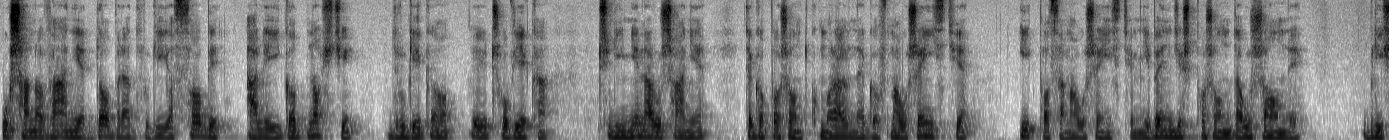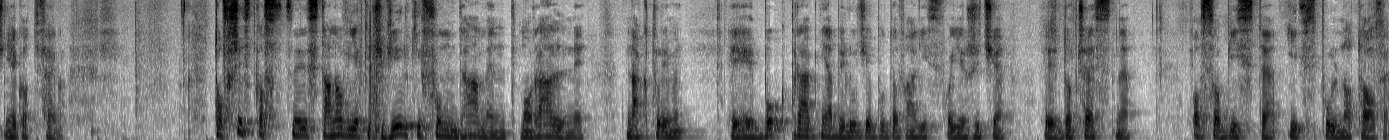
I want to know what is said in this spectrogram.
uszanowanie dobra drugiej osoby, ale i godności drugiego y, człowieka, czyli nie naruszanie tego porządku moralnego w małżeństwie i poza małżeństwem. Nie będziesz pożądał żony bliźniego Twego. To wszystko stanowi jakiś wielki fundament moralny, na którym y, Bóg pragnie, aby ludzie budowali swoje życie y, doczesne, osobiste i wspólnotowe.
